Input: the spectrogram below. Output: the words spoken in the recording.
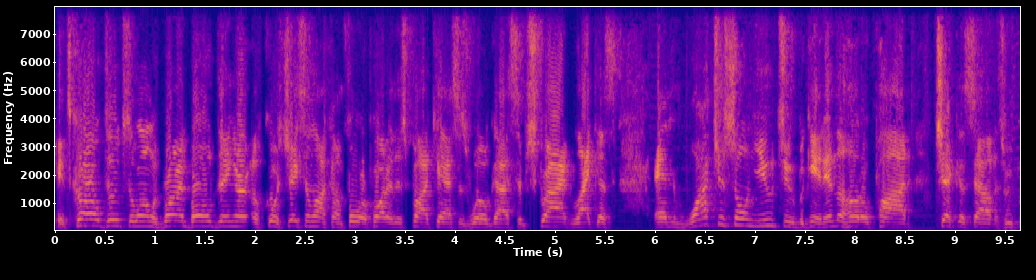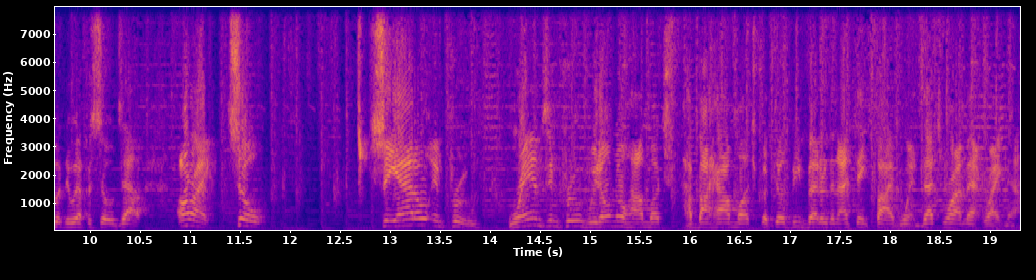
It's Carl Dukes along with Brian Baldinger. Of course, Jason La Canfora part of this podcast as well, guys. Subscribe, like us, and watch us on YouTube. Again, in the huddle pod. Check us out as we put new episodes out. All right. So Seattle improved. Rams improved. We don't know how much, by how much, but they'll be better than I think five wins. That's where I'm at right now.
